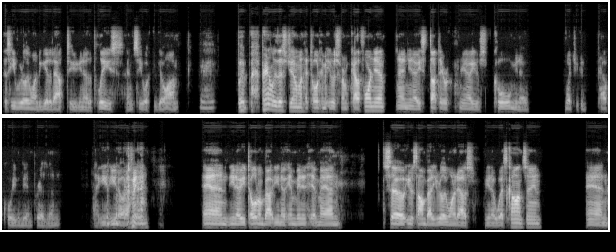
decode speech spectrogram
because he really wanted to get it out to you know the police and see what could go on. Right. But apparently, this gentleman had told him he was from California, and you know he thought they were you know he was cool. You know what you could how cool you can be in prison, like you, you know what I mean. And you know he told him about you know him being a hitman. So he was talking about he really wanted out of you know, Wisconsin, and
